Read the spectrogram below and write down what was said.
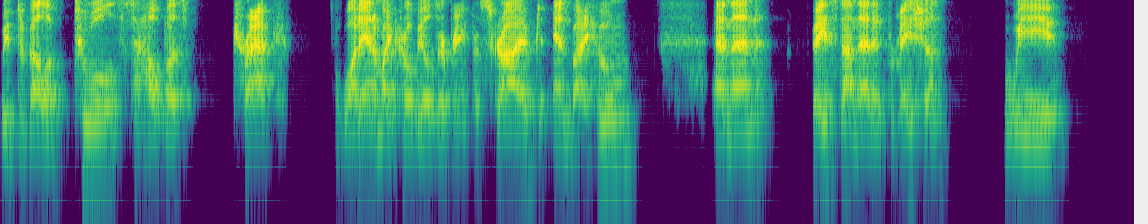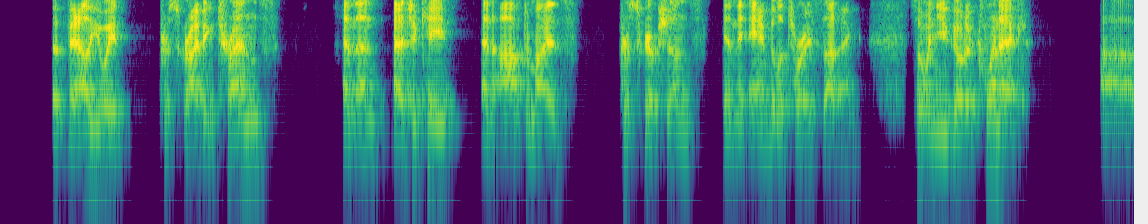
We've developed tools to help us track what antimicrobials are being prescribed and by whom. And then, based on that information, we evaluate prescribing trends and then educate and optimize prescriptions in the ambulatory setting. So, when you go to clinic, uh,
